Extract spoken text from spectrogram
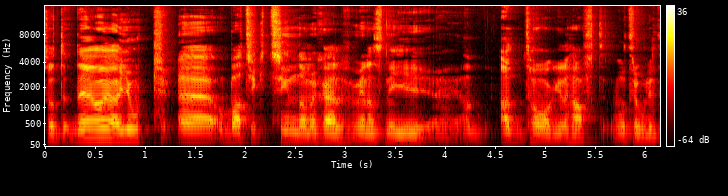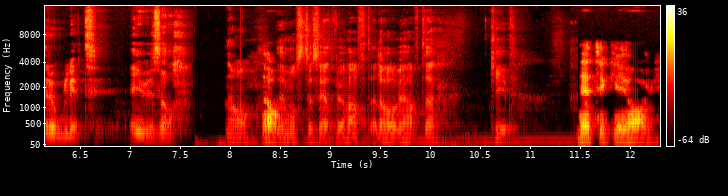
Så att det har jag gjort eh, och bara tyckt synd om mig själv medan ni eh, antagligen haft otroligt roligt i USA. Ja, Ja. det måste jag säga att vi har haft. Eller har vi haft det? Keith? Det tycker jag.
